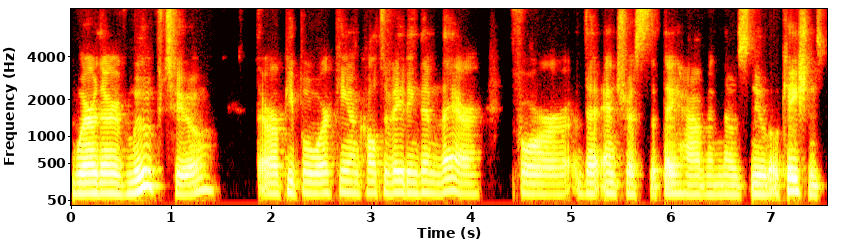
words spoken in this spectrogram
where they've moved to there are people working on cultivating them there for the interests that they have in those new locations.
